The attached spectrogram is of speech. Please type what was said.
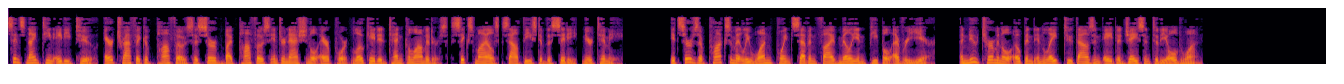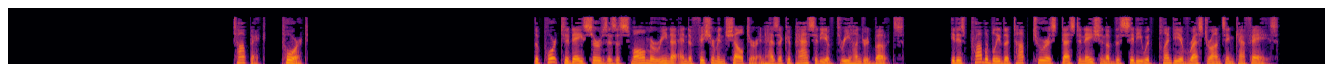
Since 1982, air traffic of Paphos is served by Paphos International Airport located 10 kilometers 6 miles southeast of the city near Timi. It serves approximately 1.75 million people every year. A new terminal opened in late 2008 adjacent to the old one. Topic: Port The port today serves as a small marina and a fisherman shelter and has a capacity of 300 boats. It is probably the top tourist destination of the city with plenty of restaurants and cafes.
